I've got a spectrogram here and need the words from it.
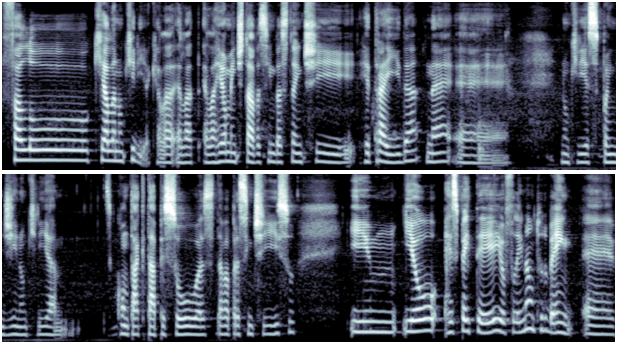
falou que ela não queria, que ela, ela, ela realmente estava assim bastante retraída, né? É, não queria expandir, não queria contactar pessoas, dava para sentir isso. E, e, eu respeitei, eu falei, não, tudo bem, é,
